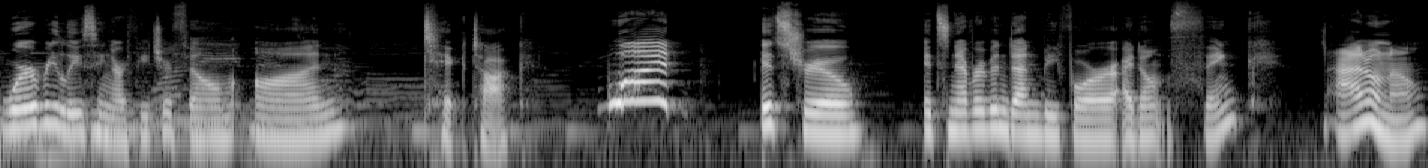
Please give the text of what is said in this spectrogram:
We're releasing our feature film on TikTok. What? It's true. It's never been done before, I don't think. I don't know.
